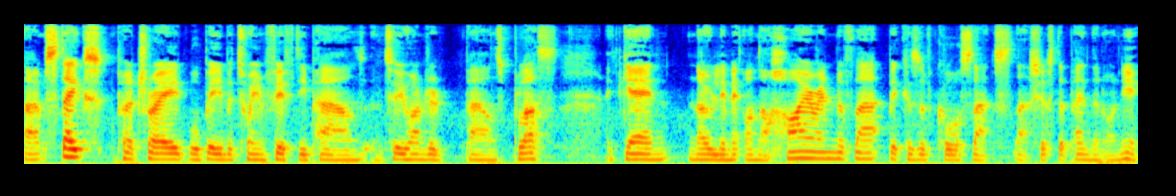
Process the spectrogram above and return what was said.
Um, stakes per trade will be between fifty pounds and two hundred pounds plus. Again, no limit on the higher end of that because, of course, that's that's just dependent on you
